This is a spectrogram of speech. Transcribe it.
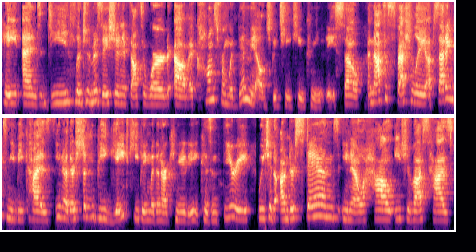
hate and delegitimization, if that's a word, um, it comes from within the LGBTQ community. So, and that's especially upsetting to me because, you know, there shouldn't be gatekeeping within our community because in theory, we should understand, you know, how each of us has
